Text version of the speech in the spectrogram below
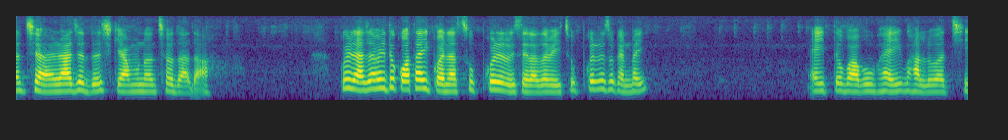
আচ্ছা রাজা দেশ কেমন আছো দাদা? কই রাজা ভাই তো কথাই কয় না, চুপ করে রয়েছে রাজা ভাই চুপ করে রয়েছো কেন ভাই? এই তো বাবু ভাই, ভালো আছি।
